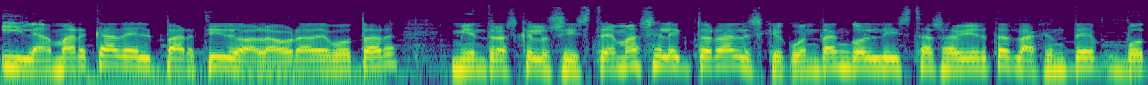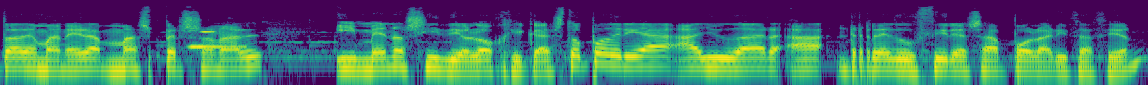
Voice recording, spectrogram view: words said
y la marca del partido a la hora de votar, mientras que los sistemas electorales que cuentan con listas abiertas la gente vota de manera más personal y menos ideológica. ¿Esto podría ayudar a reducir esa polarización?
